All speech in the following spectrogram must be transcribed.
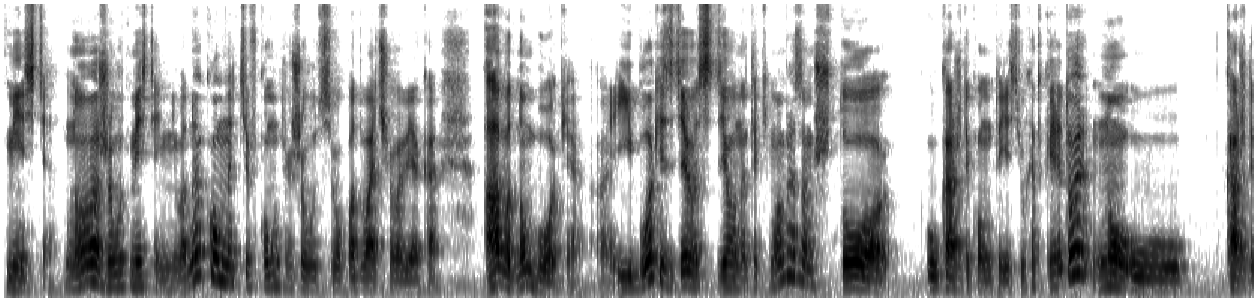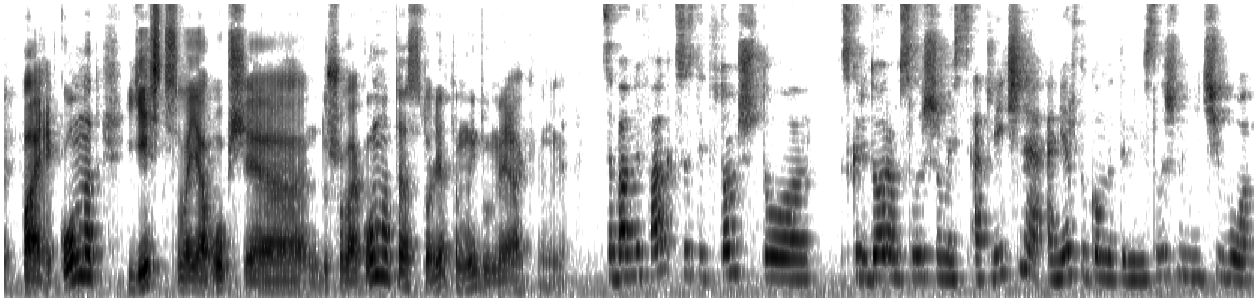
вместе. Но живут вместе не в одной комнате, в комнатах живут всего по два человека, а в одном блоке. И блоки сделаны таким образом, что у каждой комнаты есть выход в коридор, но у каждой паре комнат есть своя общая душевая комната с туалетом и двумя раковинами. Забавный факт состоит в том, что с коридором слышимость отличная, а между комнатами не слышно ничего.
